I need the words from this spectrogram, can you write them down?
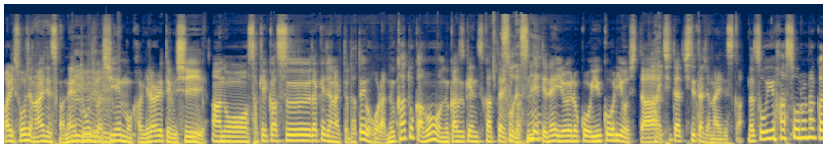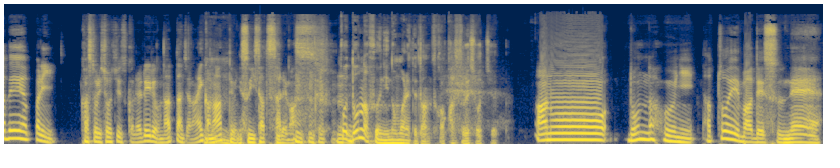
ぱりそうじゃないですかね。当時は資源も限られてるし、あの、酒粕だけじゃなくて、例えばほら、ぬかとかもぬか漬けに使ったりとか、そうですねすべてね、いろいろこう有効利用した、はいしたしてたじゃないですか。だからそういう発想の中で、やっぱり、カストリ焼酎作られるようになったんじゃないかなっていうふうに推察されます。これどんな風に飲まれてたんですかカストリ焼酎？あのーどんな風に、例えばですね、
